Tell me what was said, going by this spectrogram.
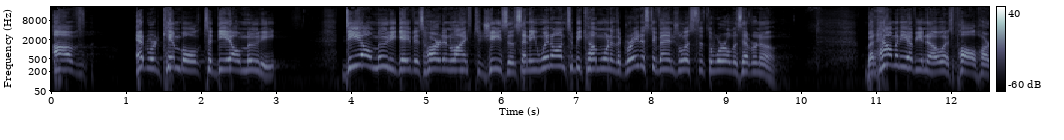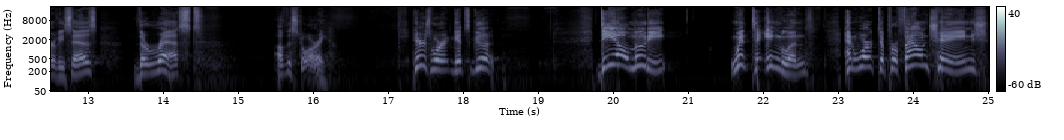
of Edward Kimball to D.L. Moody, D.L. Moody gave his heart and life to Jesus, and he went on to become one of the greatest evangelists that the world has ever known. But how many of you know, as Paul Harvey says, the rest of the story? Here's where it gets good. D.L. Moody went to England and worked a profound change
